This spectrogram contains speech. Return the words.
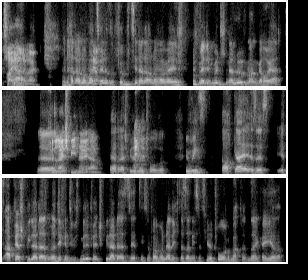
zwei ja. Jahre lang. Und hat auch nochmal, ja. 2015 hat er auch nochmal bei, bei den Münchner Löwen angeheuert. Für drei Spiele, ja. Ja, drei Spiele, null Tore. Übrigens auch geil, also er ist jetzt Abwehrspieler da, oder defensives Mittelfeldspieler, da ist es jetzt nicht so verwunderlich, dass er nicht so viele Tore gemacht hat in seiner Karriere.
